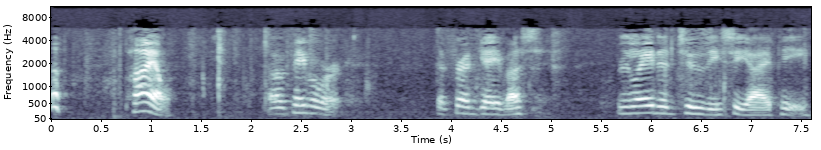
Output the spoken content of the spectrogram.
pile of paperwork that Fred gave us related to the CIP.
